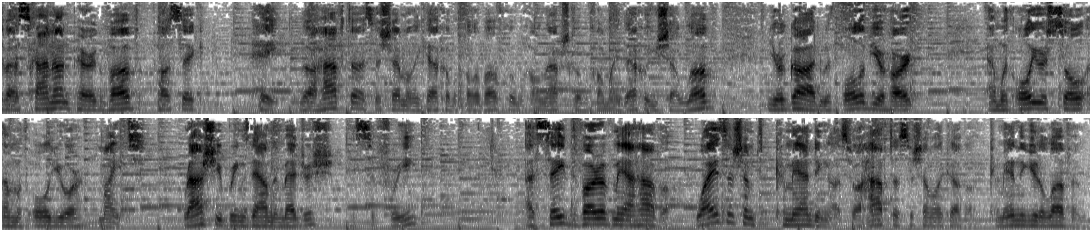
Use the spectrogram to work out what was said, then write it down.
Vaeschanan, Perek Vav, Pasuk Hey. V'ahavta es Hashem alikecha b'chol avavcha b'chol nafshcha b'chol maidecha. You shall love your God with all of your heart and with all your soul and with all your might. Rashi brings down the Medrash, the Sifri. Asay dvarav me'ahava. Why is Hashem commanding us? V'ahavta es Hashem alikecha. Commanding you to love Him.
